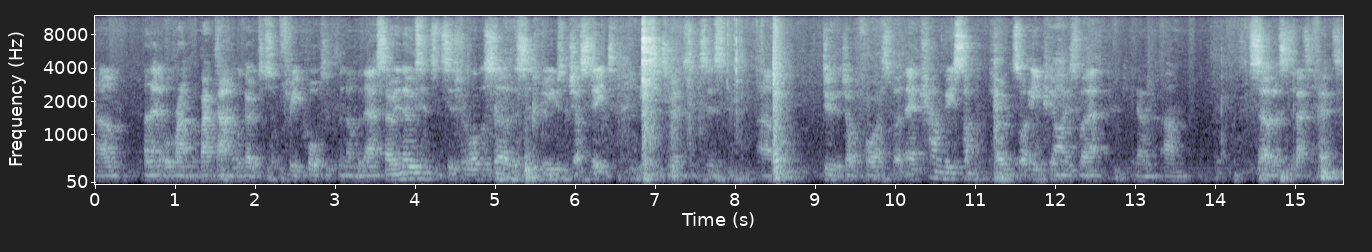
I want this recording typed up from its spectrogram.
um, and then it will ramp back down. and we'll go to sort of three quarters of the number there. So in those instances, for a lot of services we use Just Eat, EC2 instances um, do the job for us. But there can be some components or APIs where you know um, serverless is a better fit.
